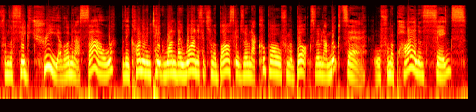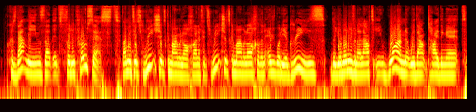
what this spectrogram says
from the fig tree of Asal, but they can't even take one by one if it's from a basket, Kupo, from a box, Muktzeh, or from a pile of figs, because that means that it's fully processed. That means it's reached its Gemar Malacha, and if it's reached its Gemar Malacha, then everybody agrees that you're not even allowed to eat one without tithing it,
